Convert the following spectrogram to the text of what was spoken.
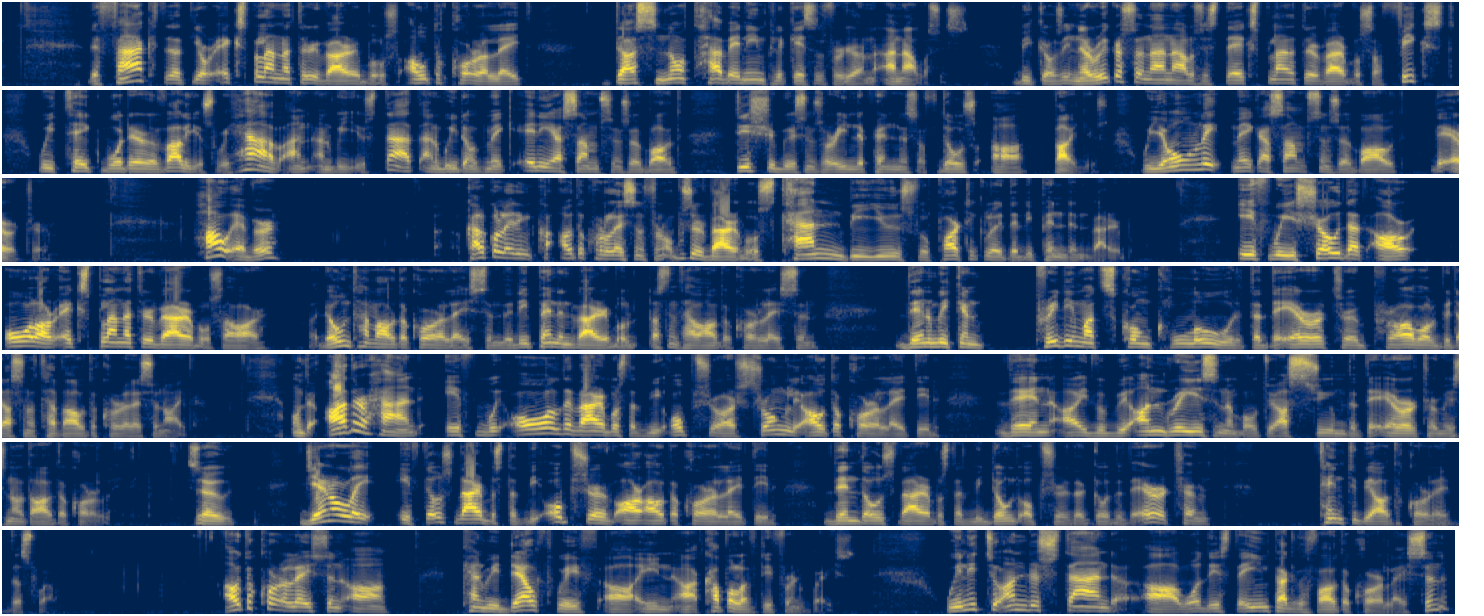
The fact that your explanatory variables autocorrelate does not have any implications for your analysis because in a regression analysis the explanatory variables are fixed. We take whatever values we have and, and we use that and we don't make any assumptions about distributions or independence of those uh, values. We only make assumptions about the error term. However, calculating autocorrelations from observed variables can be useful, particularly the dependent variable. If we show that our all our explanatory variables are don't have autocorrelation, the dependent variable doesn't have autocorrelation, then we can pretty much conclude that the error term probably does not have autocorrelation either. On the other hand, if we, all the variables that we observe are strongly autocorrelated, then it would be unreasonable to assume that the error term is not autocorrelated. So generally, if those variables that we observe are autocorrelated, then those variables that we don't observe that go to the error term tend to be autocorrelated as well. Autocorrelation uh, can be dealt with uh, in a couple of different ways. We need to understand uh, what is the impact of autocorrelation.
